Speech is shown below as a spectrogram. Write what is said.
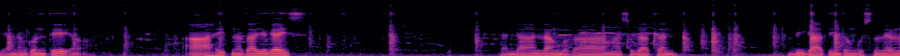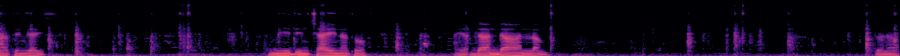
Siya ng konti. Oh. aahit na tayo guys. Dandahan lang baka masugatan. Bigatin tong customer natin guys. Made in China to. Kaya dahan-dahan lang ito na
